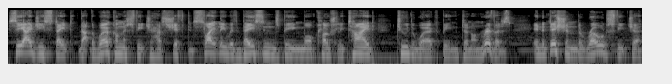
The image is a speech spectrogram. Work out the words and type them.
CIG state that the work on this feature has shifted slightly, with basins being more closely tied to the work being done on rivers. In addition, the roads feature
